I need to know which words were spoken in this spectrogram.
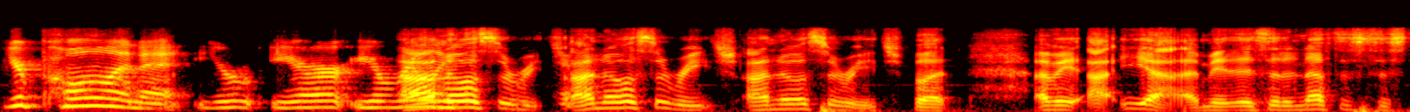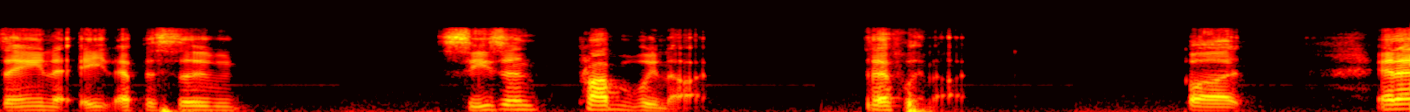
you're pulling it. You're you're you're really. I know it's a reach. I know it's a reach. I know it's a reach. But I mean, I, yeah. I mean, is it enough to sustain an eight episode season? Probably not. Definitely not. But and I,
